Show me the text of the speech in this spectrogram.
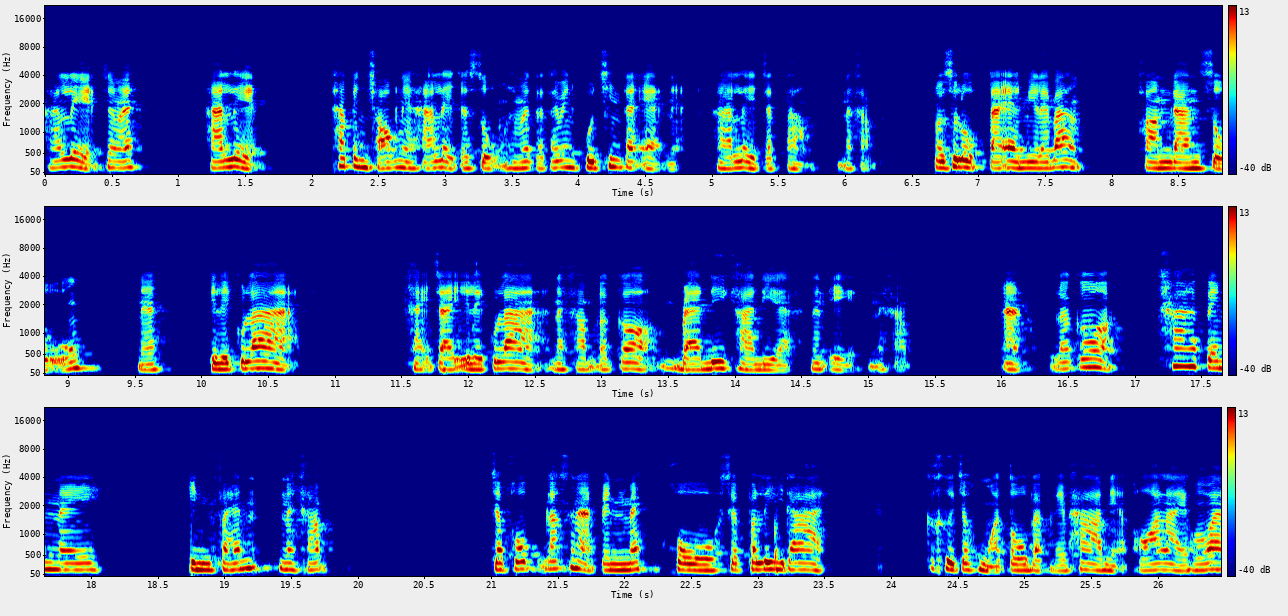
heart rate ใช่ไหม heart rate ถ้าเป็นช็อกเนี่ย heart rate จะสูงใช่ไหมแต่ถ้าเป็น Cushing triad เนี่ย heart rate จะต่ำนะครับโดยสรุป triad มีอะไรบ้าง ความดันสูงนะ irregular หายใจ irregular นะครับ แล้วก็ bradycardia นั่นเองนะครับอะแล้วก็ถ้าเป็นใน infant นะครับ จะพบลักษณะเป็น macrocephaly ได้ ก็คือจะหัวโตแบบในภาพเนี่ย เพราะอะไรเพราะว่า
